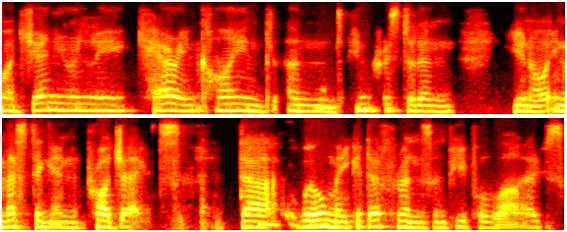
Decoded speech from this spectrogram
are genuinely caring, kind, and interested in, you know, investing in projects that mm-hmm. will make a difference in people's lives.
